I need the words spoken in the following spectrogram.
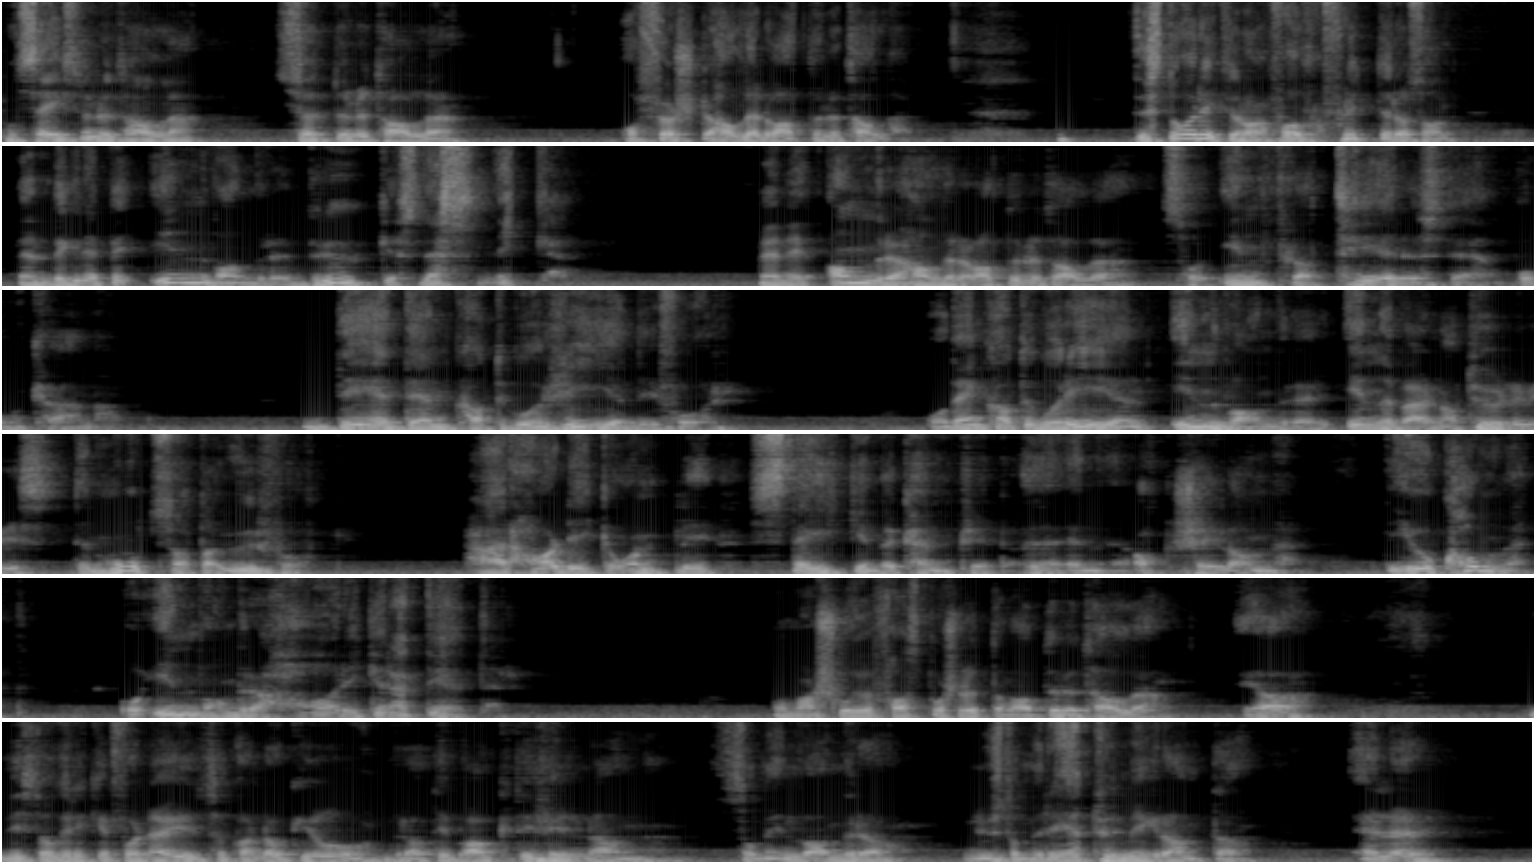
på 1600-tallet, 1700-tallet og første halvdel av 1800-tallet. Det står ikke noe folk flytter og sånn, men begrepet innvandrer brukes nesten ikke. Men i andre halvdel av 1800-tallet så inflateres det om kvener det er den kategorien de får. Og den kategorien innvandrer innebærer naturligvis det motsatte av urfolk. Her har de ikke ordentlig stake in the country, en aksje i landet. De er jo kommet. Og innvandrere har ikke rettigheter. Og man slo jo fast på slutten av 1800-tallet ja, hvis dere ikke er fornøyd, så kan dere jo dra tilbake til Finland som innvandrere, nå som returmigranter. Eller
